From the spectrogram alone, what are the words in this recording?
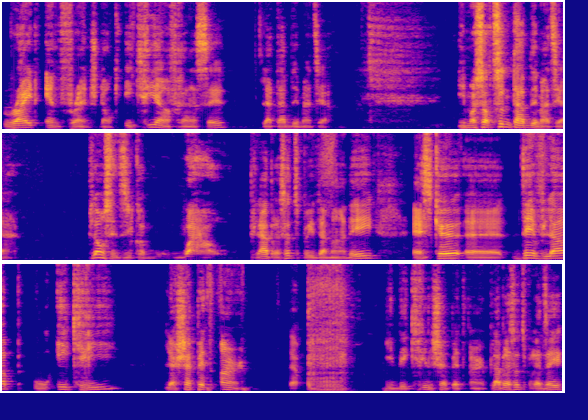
write in French, donc écrit en français la table des matières. Il m'a sorti une table des matières. Puis là, on s'est dit comme wow! Puis là, après ça, tu peux lui demander est-ce que euh, développe ou écrit le chapitre 1? Il décrit le chapitre 1. Puis après ça, tu pourrais dire,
